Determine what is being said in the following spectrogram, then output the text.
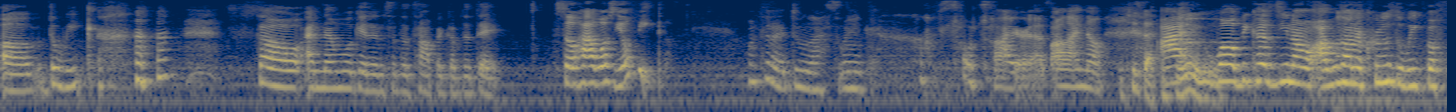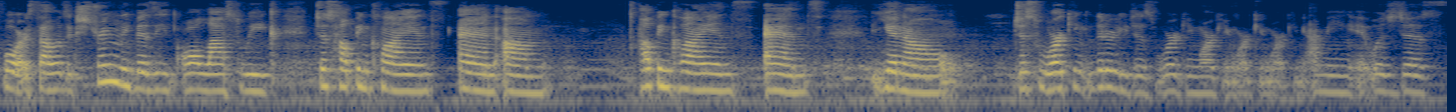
of the week. so and then we'll get into the topic of the day. So, how was your week? What did I do last week? I'm so tired. That's all I know. She's like, I well because you know I was on a cruise the week before, so I was extremely busy all last week, just helping clients and um, helping clients and you know just working, literally just working, working, working, working. I mean, it was just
